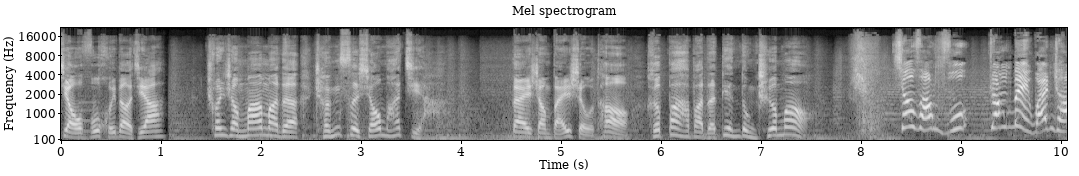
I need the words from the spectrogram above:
小福回到家，穿上妈妈的橙色小马甲，戴上白手套和爸爸的电动车帽。消防服装备完成，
